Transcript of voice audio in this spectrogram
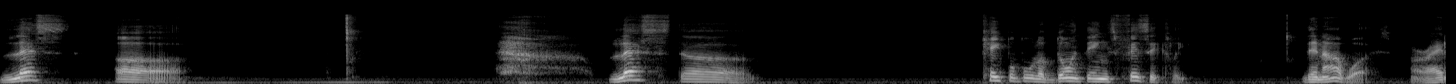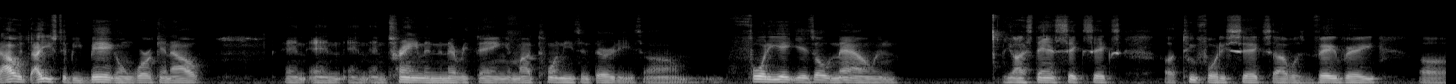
less uh, less uh, capable of doing things physically than I was. All right, I, I used to be big on working out and and and, and training and everything in my 20s and 30s. Um, 48 years old now, and you know I stand 6'6", uh, 246. I was very very uh,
